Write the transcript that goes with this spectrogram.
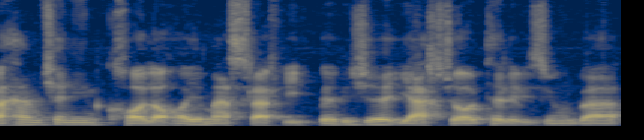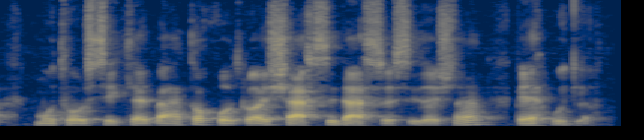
و همچنین کالاهای مصرفی به ویژه یخچال، تلویزیون و موتورسیکلت و حتی خودروهای شخصی دسترسی داشتن بهبود یافت.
